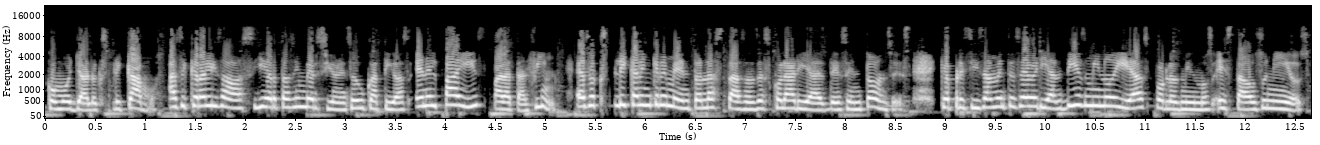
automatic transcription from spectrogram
como ya lo explicamos. Así que realizaba ciertas inversiones educativas en el país para tal fin. Eso explica el incremento en las tasas de escolaridad de ese entonces, que precisamente se verían disminuidas por los mismos Estados Unidos,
